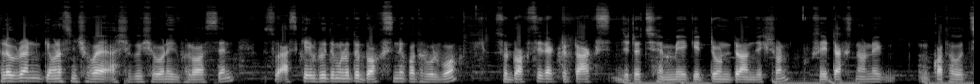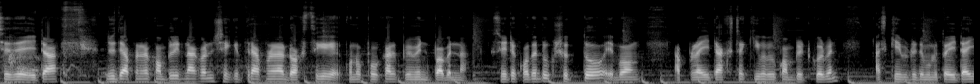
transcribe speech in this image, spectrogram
হ্যালো ব্রান কেমন আছেন সবাই? আশা করি সবাই অনেক ভালো আছেন। সো আজকের ভিডিওতে মূলত ডক্স নিয়ে কথা বলব। সো ডক্সের একটা টাক্স যেটা হচ্ছে মেক এ টোন ট্রানজেকশন সেই টাক্স নিয়ে অনেক কথা হচ্ছে যে এটা যদি আপনারা কমপ্লিট না করেন, সেক্ষেত্রে আপনারা ডক্স থেকে কোনো প্রকার পেমেন্ট পাবেন না। সো এটা কতটুকু সত্য এবং আপনারা এই টাক্সটা কীভাবে কমপ্লিট করবেন? আজকের ভিডিওতে মূলত এটাই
